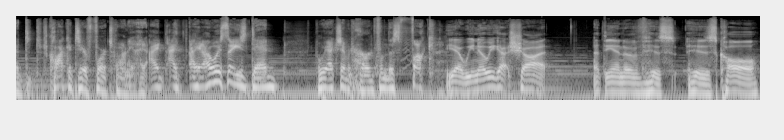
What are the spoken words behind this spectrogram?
a Klokateer 420. I, I, I, I always say he's dead, but we actually haven't heard from this fuck. Yeah, we know he got shot at the end of his his call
